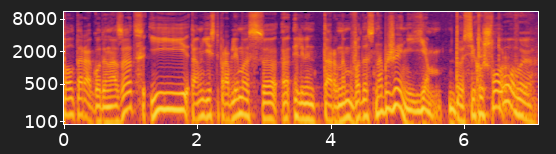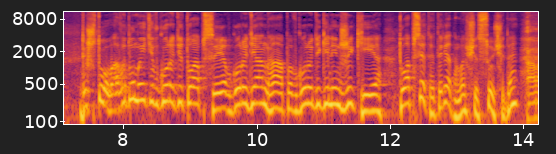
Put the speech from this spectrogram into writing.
полтора года назад, и там есть проблема с э, элементарным водоснабжением до сих Да пор. что вы? Да что? А вы думаете, в городе Туапсе, в городе Анапа, в городе Геленджике? Туапсе это рядом вообще с Сочи, да? А.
